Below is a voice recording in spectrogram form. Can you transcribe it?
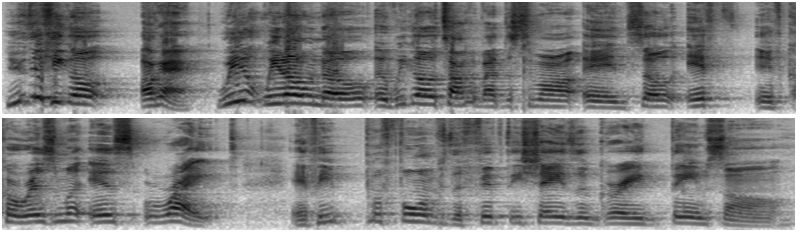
You think he go? Okay, we we don't know, and we go talk about this tomorrow. And so if if charisma is right, if he performs the Fifty Shades of Grey theme song,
